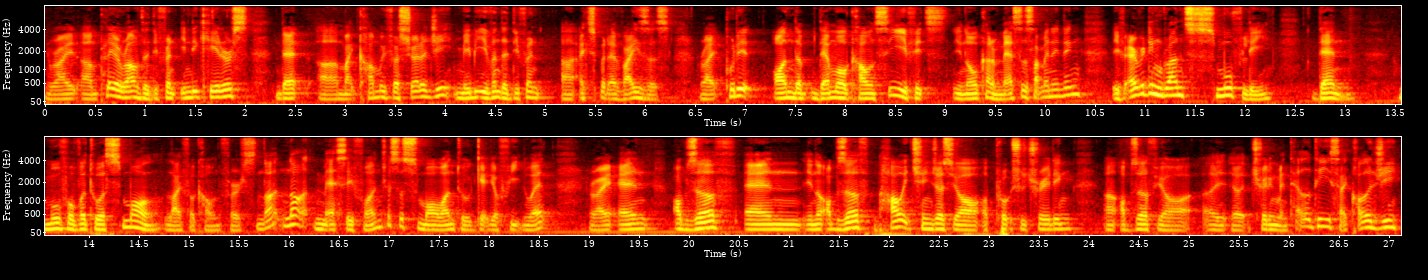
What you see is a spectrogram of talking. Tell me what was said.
right? Um, play around with the different indicators that uh, might come with your strategy, maybe even the different uh, expert advisors, right? Put it on the demo account, see if it's, you know, kind of messes up anything. If everything runs smoothly, then move over to a small live account first. Not not massive one just a small one to get your feet wet right? And observe and you know observe how it changes your approach to trading. Uh, observe your uh, uh, trading mentality psychology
